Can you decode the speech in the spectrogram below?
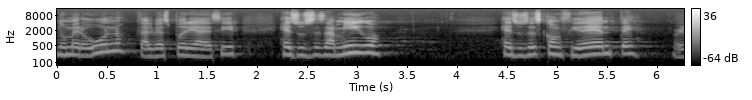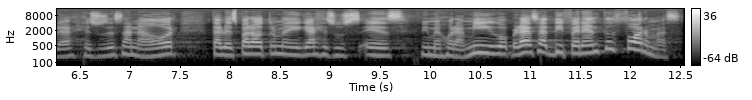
número uno, tal vez podría decir, Jesús es amigo, Jesús es confidente. Jesús es sanador, tal vez para otro me diga Jesús es mi mejor amigo, ¿verdad? O sea, diferentes formas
